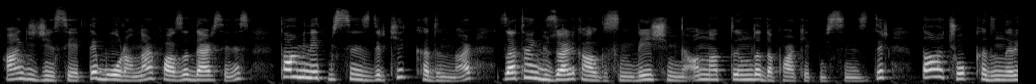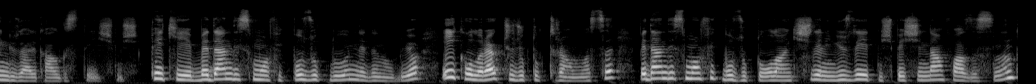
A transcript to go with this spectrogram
Hangi cinsiyette bu oranlar fazla derseniz tahmin etmişsinizdir ki kadınlar. Zaten güzellik algısının değişimini anlattığımda da fark etmişsinizdir. Daha çok kadınların güzellik algısı değişmiş. Peki beden dismorfik bozukluğu neden oluyor? İlk olarak çocukluk travması. Beden dismorfik bozukluğu olan kişilerin %75'inden fazlasının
